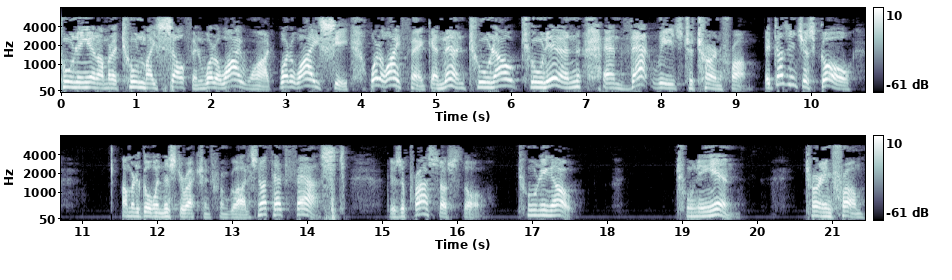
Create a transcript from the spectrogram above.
tuning in. I'm going to tune myself in. What do I want? What do I see? What do I think? And then tune out, tune in, and that leads to turn from. It doesn't just go, I'm going to go in this direction from God. It's not that fast. There's a process though tuning out, tuning in, turning from.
